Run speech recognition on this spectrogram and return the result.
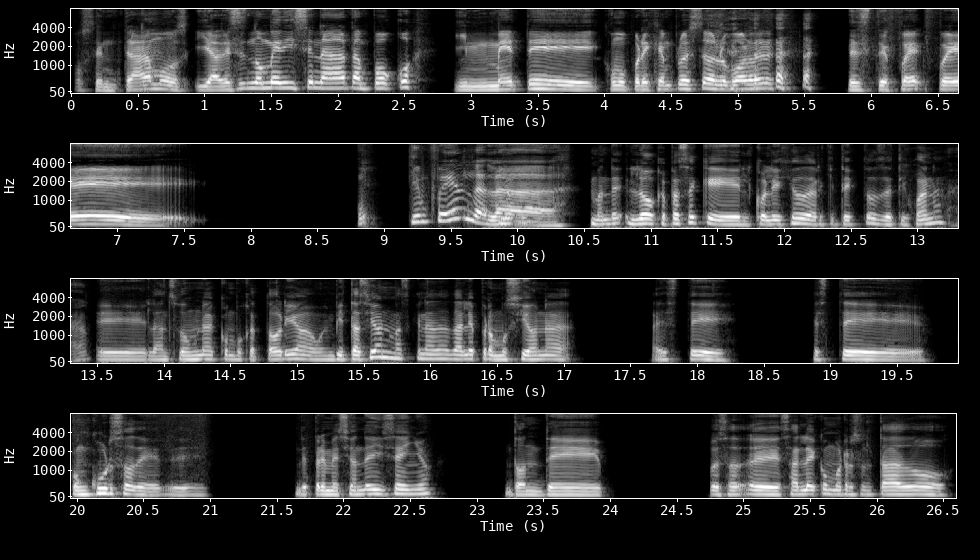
Pues entramos. Y a veces no me dice nada tampoco y mete, como por ejemplo esto del border, este fue, fue... ¿Quién fue la...? la... Lo que pasa es que el Colegio de Arquitectos de Tijuana eh, lanzó una convocatoria o invitación, más que nada, darle promoción a, a este, este concurso de, de, premiación de diseño, donde pues eh, sale como resultado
